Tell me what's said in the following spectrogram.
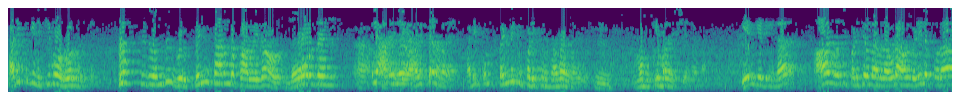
படிப்புக்கு நிச்சயமா ஒரு ரோல் இருக்கு. பிளஸ் இது வந்து ஒரு பெண் சார்ந்த பார்வை தான் மோர் தென் இல்ல அது அதுதான் படிப்பும் பெண்ணுக்கு படிப்பு இருந்தாதான் ரொம்ப முக்கியமான விஷயம் என்ன ஏன்னு கேட்டீங்கன்னா ஆண் வந்து படிச்சவனா இருந்தா கூட அவன் வெளியில போறான்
